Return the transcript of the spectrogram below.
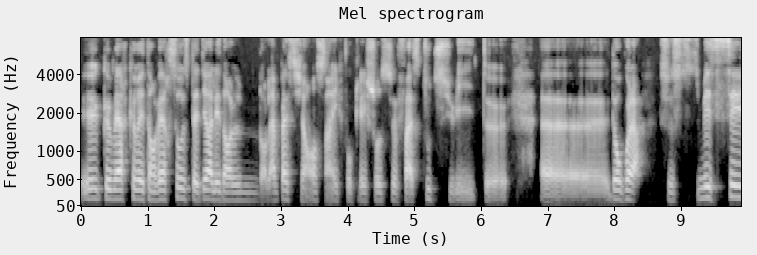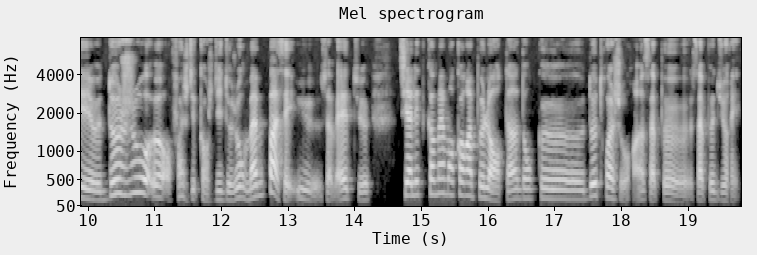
et que Mercure est en Verseau, c'est-à-dire elle est dans l'impatience, hein, il faut que les choses se fassent tout de suite, euh, euh, donc voilà. Mais c'est deux jours, enfin je dis, quand je dis deux jours, même pas, ça va être si elle est quand même encore un peu lente, hein, donc 2-3 euh, jours, hein, ça, peut, ça peut durer.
